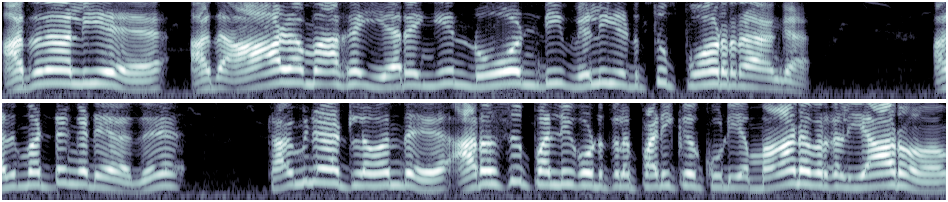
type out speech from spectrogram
அதனாலேயே அது ஆழமாக இறங்கி நோண்டி வெளியெடுத்து போடுறாங்க. அது மட்டும் கிடையாது தமிழ்நாட்டில் வந்து அரசு பள்ளிக்கூடத்தில் படிக்கக்கூடிய மாணவர்கள் யாரும்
